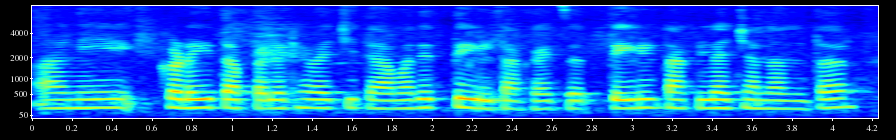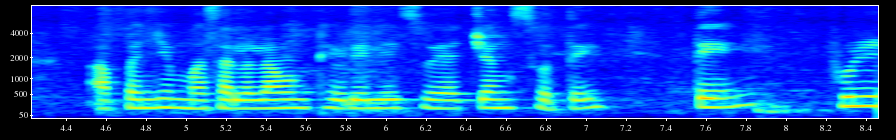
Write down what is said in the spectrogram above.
आणि कढई तापायला ठेवायची त्यामध्ये तेल टाकायचं. तेल टाकल्याच्या नंतर आपण जे मसाला लावून ठेवलेले सोया चंक्स होते ते फुल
